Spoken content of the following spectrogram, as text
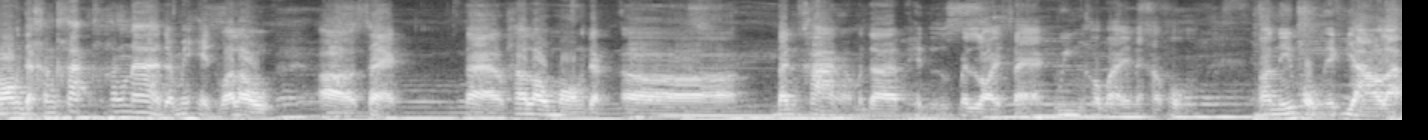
มองจากข้างๆข้างหน้าจะไม่เห็นว่าเราเอ่อแสกแต่ถ้าเรามองจากเอ่อด้านข้างอะมันจะเห็นเป็นรอยแสกวิ่งเข้าไปนะครับผมตอนนี้ผมเอ็กยาวละ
